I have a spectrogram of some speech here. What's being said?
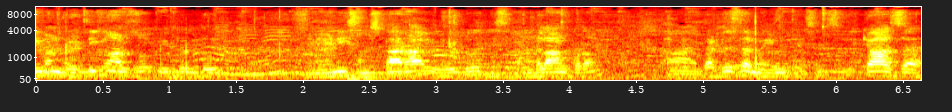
even wedding also people do in any samskara we will do this mangalankuram uh, that is the main essence because uh,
